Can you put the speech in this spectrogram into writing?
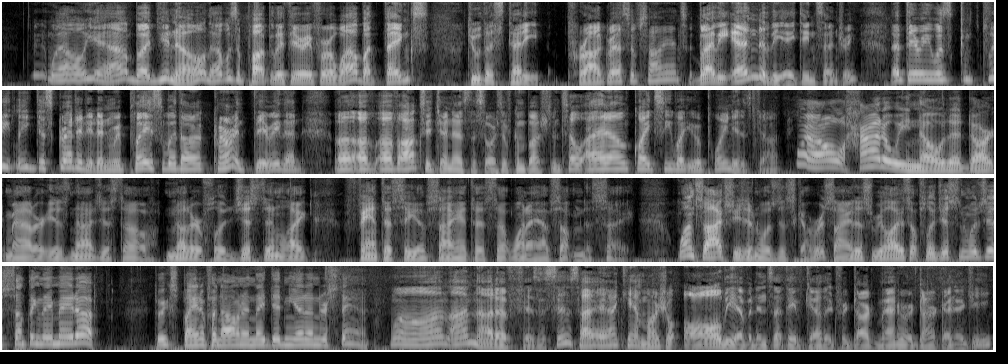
Well, yeah, but you know, that was a popular theory for a while, but thanks to the steady progress of science. By the end of the 18th century, that theory was completely discredited and replaced with our current theory that uh, of, of oxygen as the source of combustion. So I don't quite see what your point is, John. Well, how do we know that dark matter is not just a, another phlogiston like fantasy of scientists that want to have something to say? Once oxygen was discovered, scientists realized that phlogiston was just something they made up to explain a phenomenon they didn't yet understand. Well, I'm, I'm not a physicist. I, I can't marshal all the evidence that they've gathered for dark matter or dark energy.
